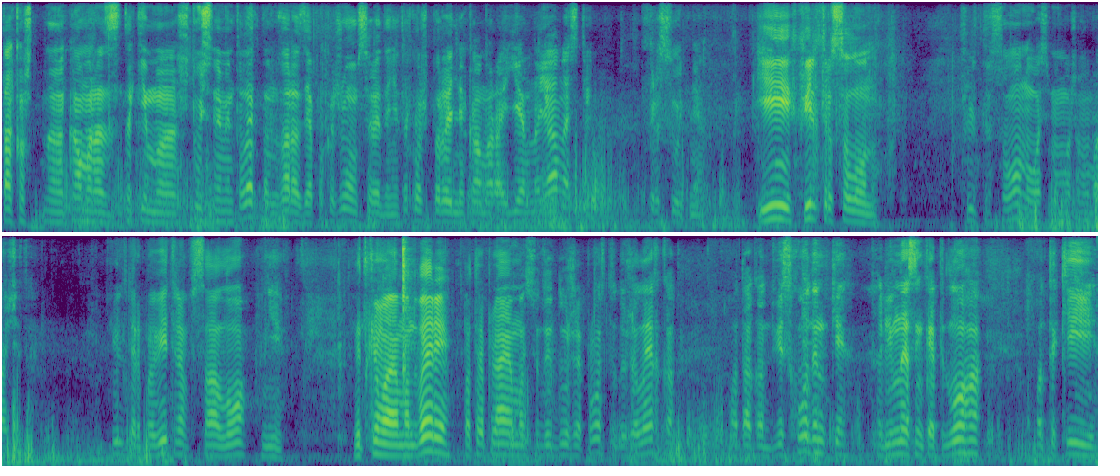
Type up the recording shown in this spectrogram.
Також е, камера з таким е, штучним інтелектом. Зараз я покажу вам всередині. Також передня камера є в наявності присутня. І фільтр салону. Фільтр салону, ось ми можемо бачити. Фільтр повітря в салоні. Відкриваємо двері, потрапляємо сюди дуже просто, дуже легко. Отак от дві сходинки, рівнесенька підлога. Отакий.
